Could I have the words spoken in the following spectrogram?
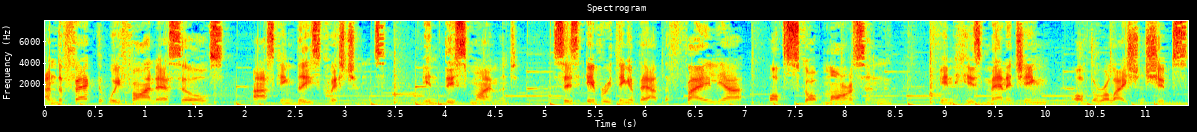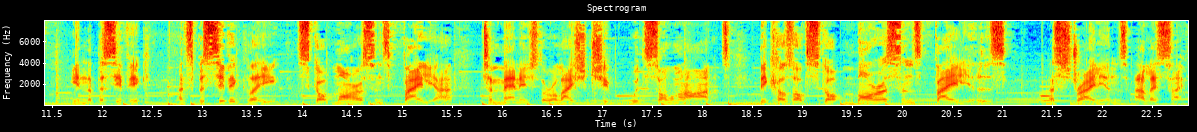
And the fact that we find ourselves asking these questions in this moment says everything about the failure of Scott Morrison in his managing of the relationships in the Pacific, and specifically Scott Morrison's failure to manage the relationship with Solomon Islands. Because of Scott Morrison's failures, Australians are less safe.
